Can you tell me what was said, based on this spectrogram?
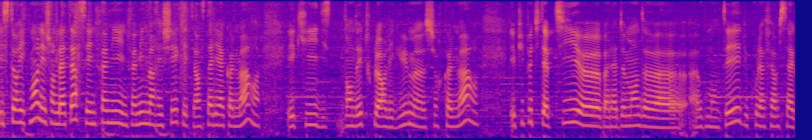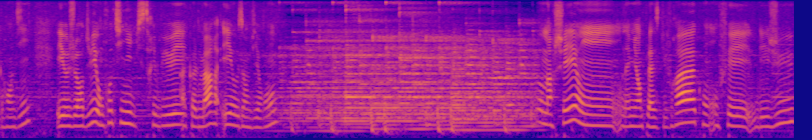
Historiquement, les Champs de la Terre, c'est une famille, une famille de maraîchers qui était installée à Colmar et qui vendaient tous leurs légumes euh, sur Colmar. Et puis petit à petit, euh, bah, la demande a, augmenté, du coup la ferme s'est agrandie et aujourd'hui on continue de distribuer à Colmar et aux environs. Marché, on, a mis en place du vrac, on, fait les jus,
